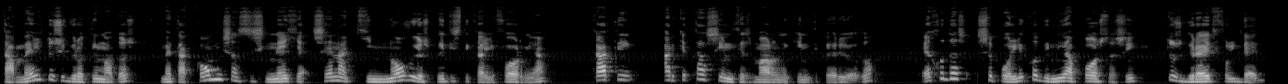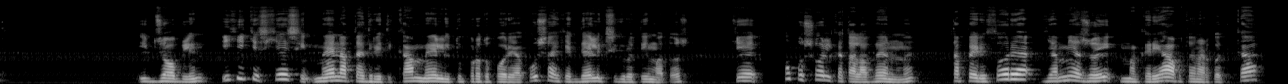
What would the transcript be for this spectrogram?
Τα μέλη του συγκροτήματος μετακόμισαν στη συνέχεια σε ένα κοινόβιο σπίτι στη Καλιφόρνια, κάτι αρκετά σύνηθες μάλλον εκείνη την περίοδο, έχοντας σε πολύ κοντινή απόσταση τους Grateful Dead. Η Τζόμπλιν είχε και σχέση με ένα από τα ιδρυτικά μέλη του πρωτοποριακού psychedelic συγκροτήματος και, όπως όλοι καταλαβαίνουμε, τα περιθώρια για μια ζωή μακριά από τα ναρκωτικά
